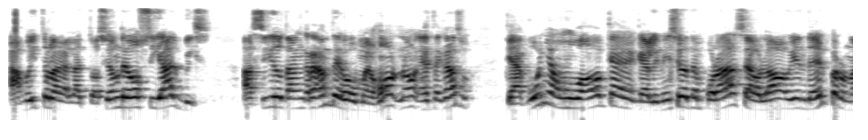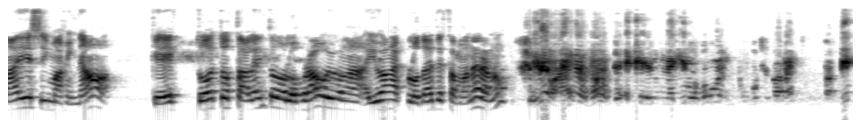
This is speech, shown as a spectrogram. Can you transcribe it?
Has visto la, la actuación de Ozzy Alvis ha sido tan grande o mejor, ¿no? En este caso, que Acuña, un jugador que, que al inicio de temporada se hablaba bien de él, pero nadie se imaginaba que todos estos talentos de los Bravos iban a, iban a explotar de esta manera, ¿no? Sí, me imagino, ¿no? Es que es un equipo joven con mucho talento también.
